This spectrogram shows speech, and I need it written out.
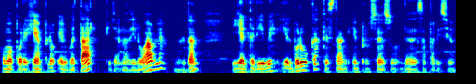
como por ejemplo el huetar, que ya nadie lo habla, ¿verdad? Y el teribe y el boruca, que están en proceso de desaparición.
